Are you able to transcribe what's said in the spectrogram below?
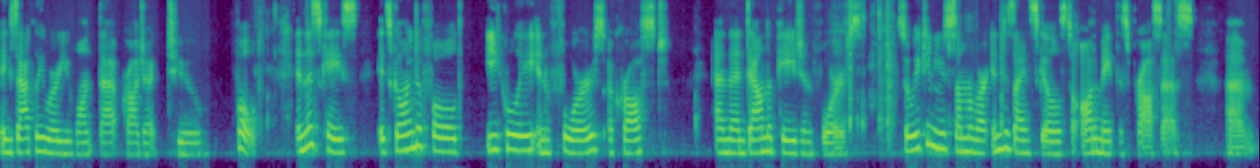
exactly where you want that project to fold. In this case, it's going to fold equally in fours across and then down the page in fours. So we can use some of our InDesign skills to automate this process. Um,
